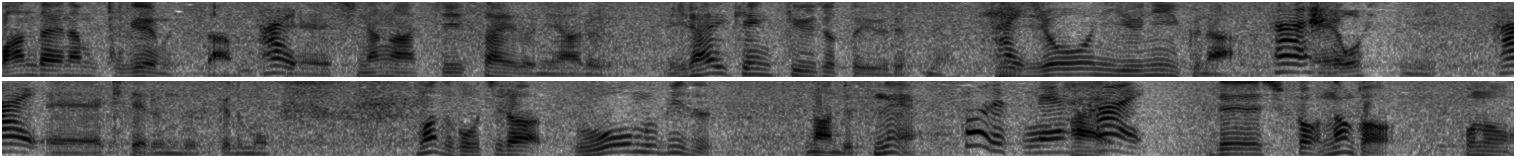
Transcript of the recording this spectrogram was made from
バンダイナムコゲームズさん、はい。えー品川シーサイドにある未来研究所というですねはい。非常にユニークな、はい。えーオフィスに、はい、えー来てるんですけどもまずこちらウォームビズなんですね。そうですね。はい。でしかもなんかこの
